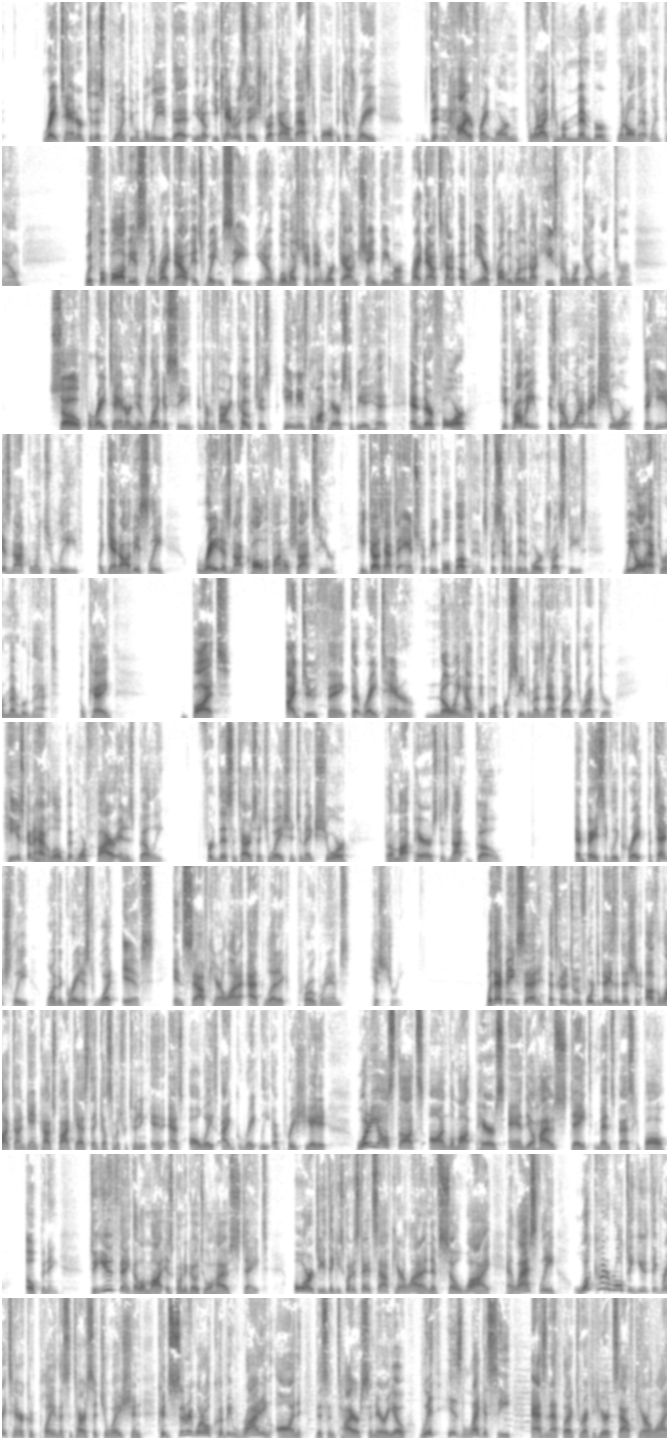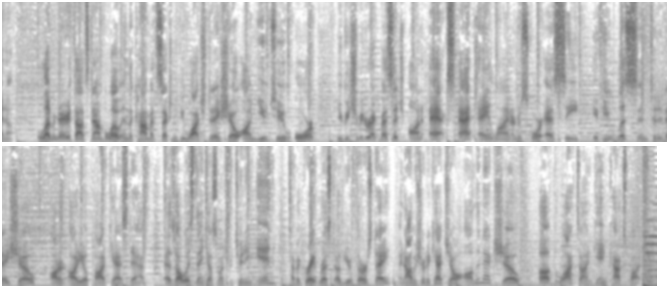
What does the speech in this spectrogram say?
Ray Tanner, to this point, people believe that, you know, you can't really say he struck out on basketball because Ray didn't hire Frank Martin, from what I can remember when all that went down. With football, obviously, right now it's wait and see. You know, Will Muschamp didn't work out, and Shane Beamer, right now it's kind of up in the air probably whether or not he's going to work out long term. So for Ray Tanner and his legacy in terms of hiring coaches, he needs Lamont Paris to be a hit, and therefore he probably is going to want to make sure that he is not going to leave. Again, obviously, Ray does not call the final shots here. He does have to answer to people above him, specifically the board of trustees. We all have to remember that okay? But I do think that Ray Tanner, knowing how people have perceived him as an athletic director, he's going to have a little bit more fire in his belly for this entire situation to make sure Lamont Paris does not go and basically create potentially one of the greatest what ifs in South Carolina athletic programs history. With that being said, that's going to do it for today's edition of the Locked On Gamecocks podcast. Thank y'all so much for tuning in. As always, I greatly appreciate it. What are y'all's thoughts on Lamont Paris and the Ohio State men's basketball opening? Do you think that Lamont is going to go to Ohio State? Or do you think he's going to stay at South Carolina? And if so, why? And lastly, what kind of role do you think Ray Tanner could play in this entire situation, considering what all could be riding on this entire scenario with his legacy as an athletic director here at South Carolina? Let me know your thoughts down below in the comments section if you watch today's show on YouTube, or you can shoot me a direct message on X at a line underscore SC if you listen to today's show on an audio podcast app. As always, thank y'all so much for tuning in. Have a great rest of your Thursday, and I'll be sure to catch y'all on the next show of the Locked On Gamecocks podcast.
